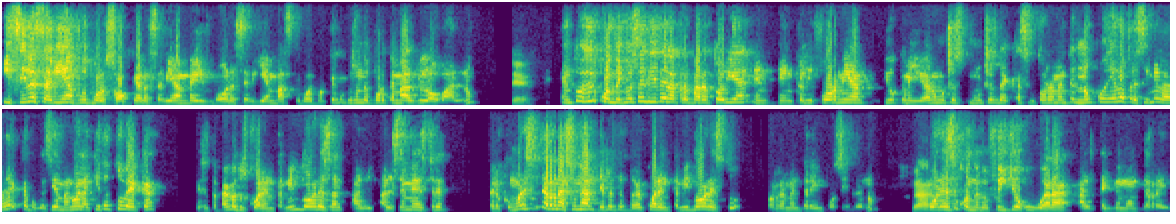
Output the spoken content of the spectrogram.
Y sí le sabían fútbol, soccer, le sabían béisbol, le sabían básquetbol. ¿Por qué? Porque es un deporte más global, ¿no? Sí. Entonces, cuando yo salí de la preparatoria en, en, California, digo que me llegaron muchas, muchas becas, entonces realmente no podían ofrecerme la beca, porque decía, Manuel, aquí está tu beca, que se te paga tus 40 mil dólares al, al, semestre, pero como eres internacional, debes de pagar 40 mil dólares tú, pues realmente era imposible, ¿no? Por eso cuando me fui yo a jugar al TEC de Monterrey.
